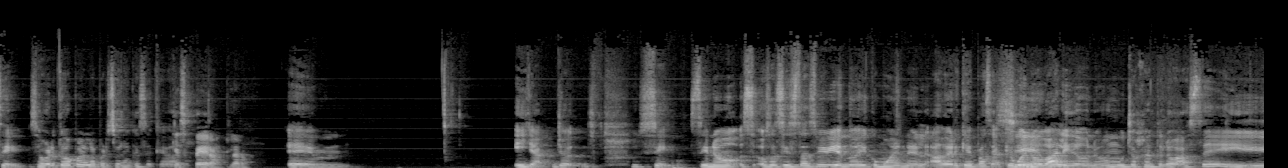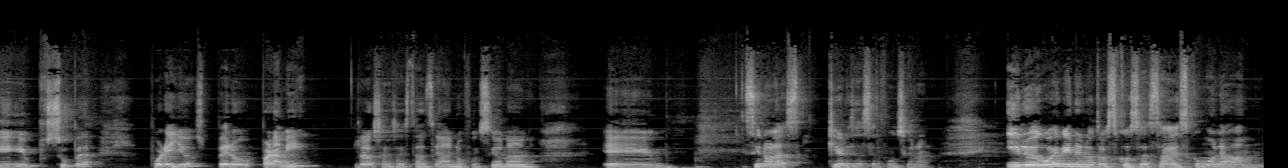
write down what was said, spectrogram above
Sí, sobre todo para la persona que se queda. Que espera, claro. Em, y ya, yo, sí, si no, o sea, si estás viviendo ahí como en el, a ver qué pasa, que Sí. bueno, válido, ¿no? Mucha gente lo hace y súper por ellos, pero para mí, relaciones a distancia no funcionan em, si no las quieres hacer funcionar. Y luego ahí vienen otras cosas, ¿sabes? Como la...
